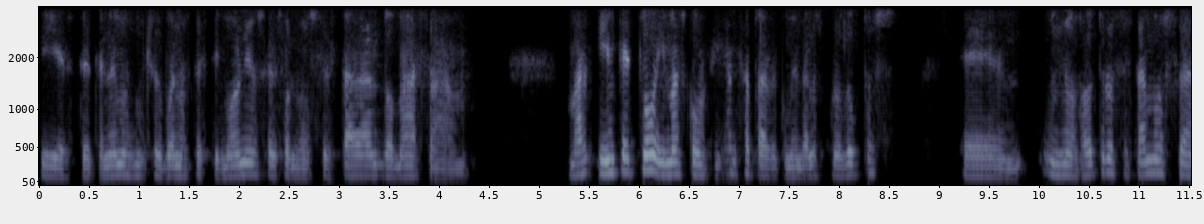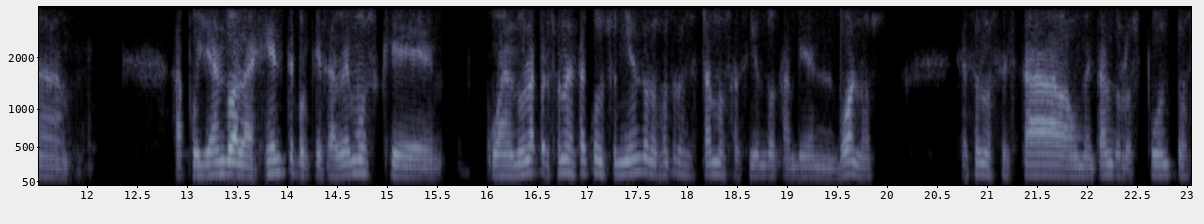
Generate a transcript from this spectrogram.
y este tenemos muchos buenos testimonios. Eso nos está dando más más ímpetu y más confianza para recomendar los productos. Eh, nosotros estamos apoyando a la gente porque sabemos que cuando una persona está consumiendo nosotros estamos haciendo también bonos. Eso nos está aumentando los puntos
